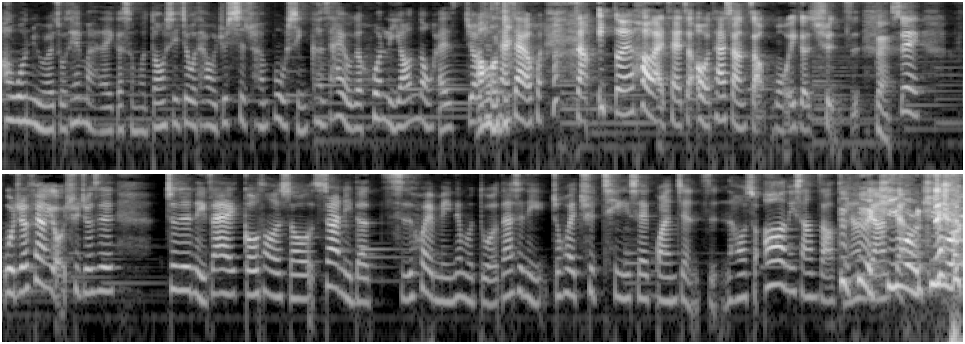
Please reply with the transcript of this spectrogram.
啊，我女儿昨天买了一个什么东西，结果她回去试穿不行，可是她有个婚礼要弄，还是就要去参加个会，讲一堆，后来才知道哦，她想找某一个裙子，对，所以我觉得非常有趣，就是。就是你在沟通的时候，虽然你的词汇没那么多，但是你就会去听一些关键字，然后说哦，你想找怎样怎样 keyword keyword。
